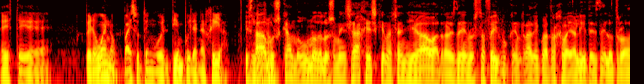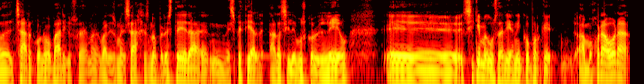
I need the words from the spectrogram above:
este, pero bueno, para eso tengo el tiempo y la energía. Estaba buscando uno de los mensajes que nos han llegado a través de nuestro Facebook en Radio 4G Valladolid, desde el otro lado del charco, ¿no? Varios, además, varios mensajes, ¿no? Pero este era en especial, ahora si le busco le leo. Eh, sí que me gustaría, Nico, porque a lo mejor ahora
